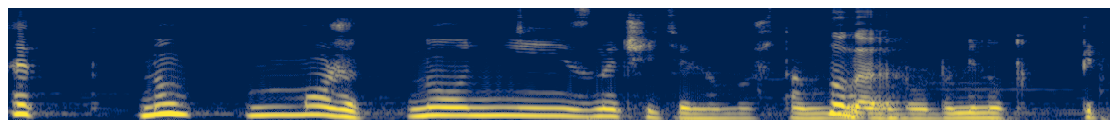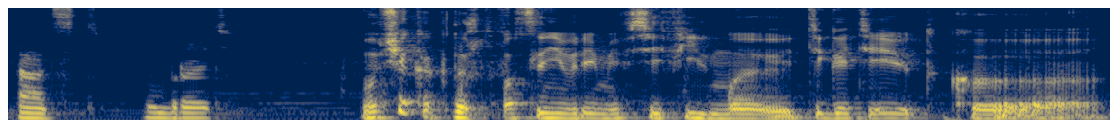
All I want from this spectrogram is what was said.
Это, ну, может, но незначительно. Может, там ну, да. было бы минут 15 убрать. Вообще, как-то что в последнее время все фильмы тяготеют к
